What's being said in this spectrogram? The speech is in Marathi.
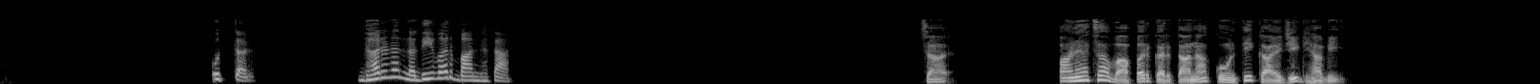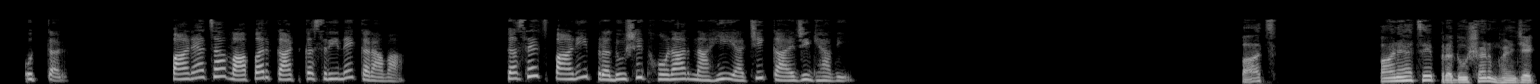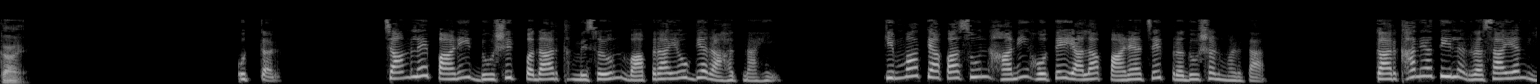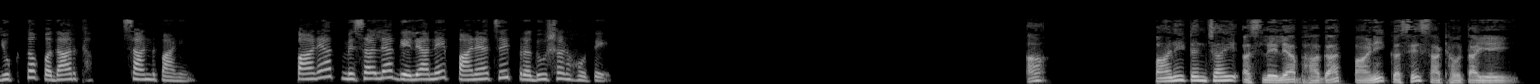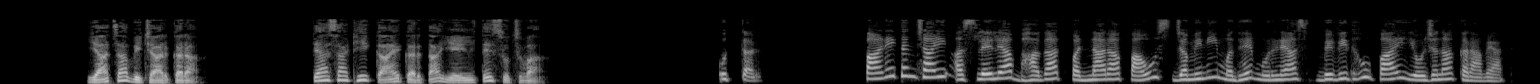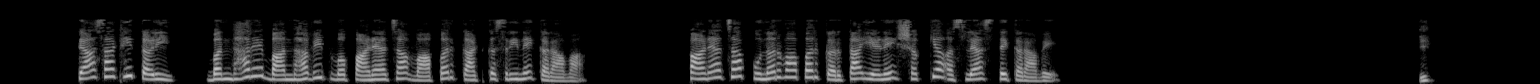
उत्तर. धरण नदीवर बांधतात. चार. पाण्याचा वापर करताना कोणती काळजी घ्यावी? उत्तर. पाण्याचा वापर काटकसरीने करावा. तसेच पाणी प्रदूषित होणार नाही याची काळजी घ्यावी. पाच. पाण्याचे प्रदूषण म्हणजे काय? उत्तर. चांगले पाणी दूषित पदार्थ मिसळून वापरायोग्य राहत नाही. किंवा त्यापासून हानी होते याला पाण्याचे प्रदूषण म्हणतात. कारखान्यातील रसायन युक्त पदार्थ सांडपाणी. पाण्यात मिसळल्या गेल्याने पाण्याचे प्रदूषण होते. आ. पाणी टंचाई असलेल्या भागात पाणी कसे साठवता येईल? याचा विचार करा. त्यासाठी काय करता येईल ते सुचवा. उत्तर. पाणीटंचाई असलेल्या भागात पडणारा पाऊस जमिनीमध्ये मुरण्यास विविध उपाय योजना कराव्यात. त्यासाठी तळी बंधारे बांधावीत व पाण्याचा वापर काटकसरीने करावा. पाण्याचा पुनर्वापर करता येणे शक्य असल्यास ते करावे.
